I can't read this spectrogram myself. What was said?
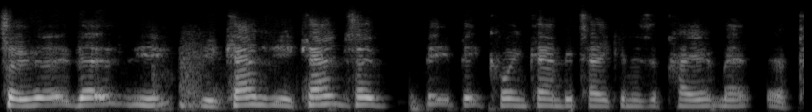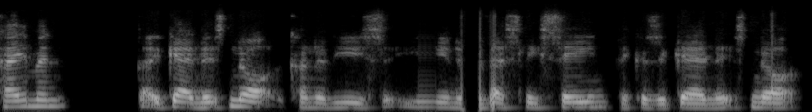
so the, you, you, can you can so Bitcoin can be taken as a payment a payment, but again, it's not kind of universally seen because again, it's not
